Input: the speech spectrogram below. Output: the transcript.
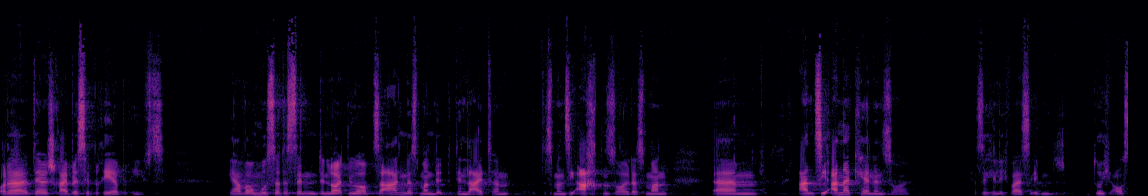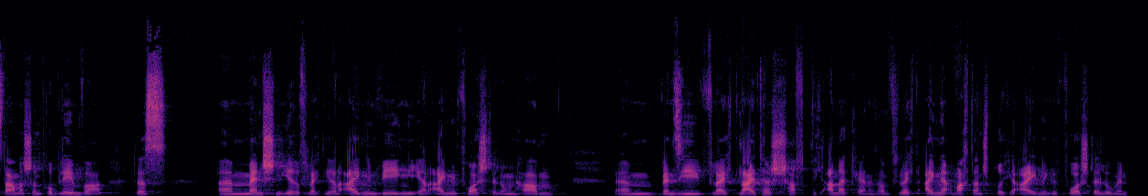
Oder der Schreiber des Hebräerbriefs. Ja, warum muss er das denn den Leuten überhaupt sagen, dass man den Leitern, dass man sie achten soll, dass man ähm, an, sie anerkennen soll? Ja, sicherlich, weil es eben durchaus damals schon ein Problem war, dass Menschen ihre, vielleicht ihren eigenen Wegen, ihre eigenen Vorstellungen haben. Ähm, wenn sie vielleicht Leiterschaft nicht anerkennen, haben vielleicht eigene Machtansprüche, eigene Vorstellungen.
